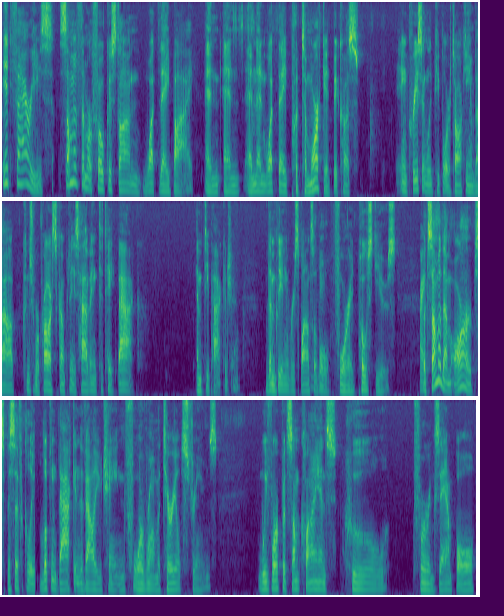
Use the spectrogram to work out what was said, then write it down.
It varies. Some of them are focused on what they buy and and and then what they put to market because increasingly people are talking about consumer products companies having to take back empty packaging, them being responsible mm-hmm. for it post use. Right. But some of them are specifically looking back in the value chain for raw material streams. We've worked with some clients who, for example,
